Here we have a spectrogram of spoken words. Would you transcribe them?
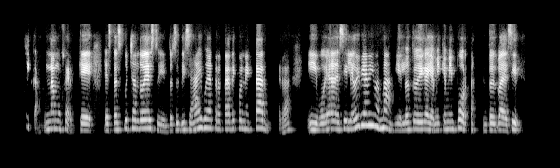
chica, una mujer que está escuchando esto y entonces dice, ay, voy a tratar de conectar, ¿verdad? Y voy a decirle, hoy vi a mi mamá y el otro diga, ¿y a mí qué me importa? Entonces va a decir,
